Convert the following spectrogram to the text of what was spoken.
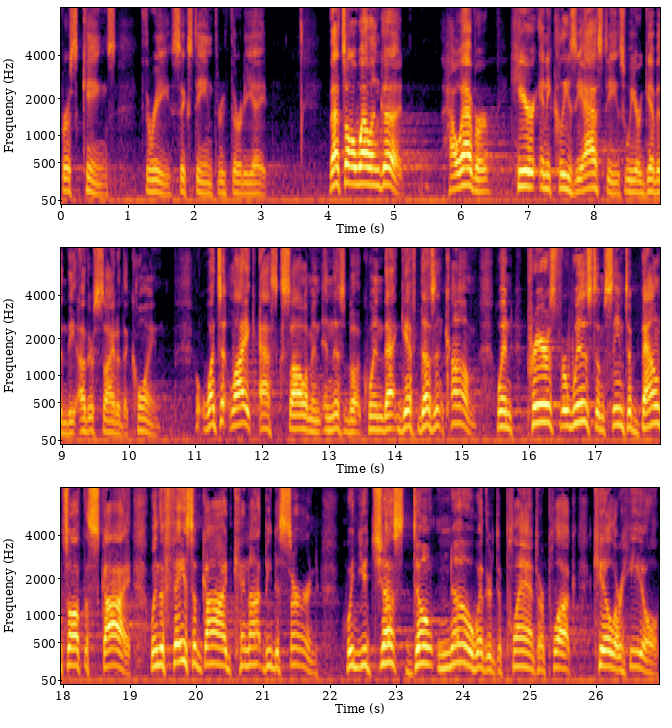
1 Kings 3 16 through 38. That's all well and good. However, here in Ecclesiastes, we are given the other side of the coin. What's it like, asks Solomon in this book, when that gift doesn't come? When prayers for wisdom seem to bounce off the sky? When the face of God cannot be discerned? When you just don't know whether to plant or pluck, kill or heal?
